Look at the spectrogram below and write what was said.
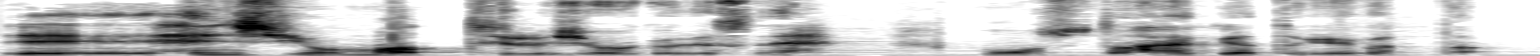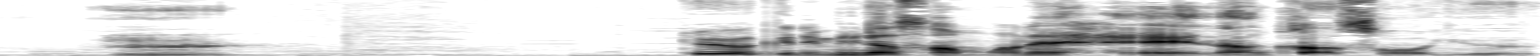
で、返信を待ってる状況ですね。もうちょっと早くやっときゃよかった。うん。というわけで皆さんもね、えーなんかそういう、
